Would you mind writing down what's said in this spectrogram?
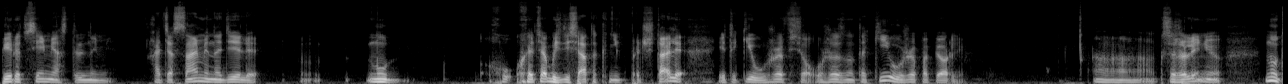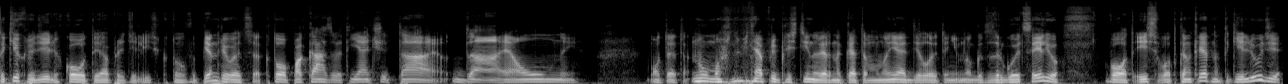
перед всеми остальными. Хотя сами на деле, ну, хотя бы с десяток книг прочитали, и такие уже все, уже знатоки, уже поперли. А, к сожалению, ну, таких людей легко вот и определить, кто выпендривается, кто показывает, я читаю, да, я умный. Вот это. Ну, можно меня приплести, наверное, к этому, но я делаю это немного с другой целью. Вот, есть вот конкретно такие люди,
